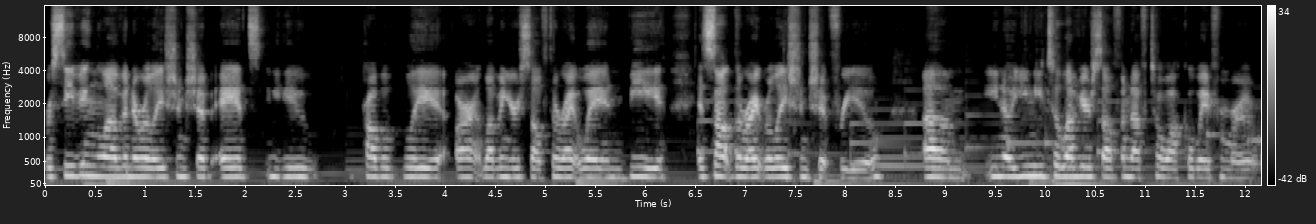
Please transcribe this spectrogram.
receiving love in a relationship, A, it's you probably aren't loving yourself the right way. And B, it's not the right relationship for you. Um, you know, you need to love yourself enough to walk away from a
